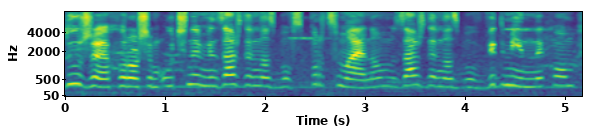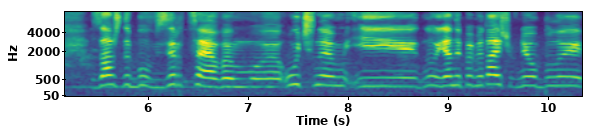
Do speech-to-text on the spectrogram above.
дуже хорошим учнем. Він завжди в нас був спортсменом, завжди в нас був відмінником, завжди був зірцевим е, учнем. І ну я не пам'ятаю, щоб в нього були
